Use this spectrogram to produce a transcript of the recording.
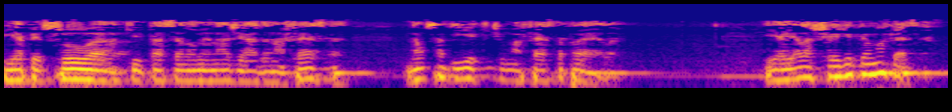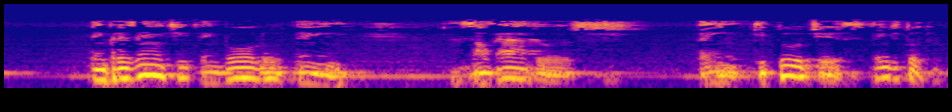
E a pessoa que está sendo homenageada na festa não sabia que tinha uma festa para ela. E aí ela chega e tem uma festa. Tem presente, tem bolo, tem salgados, tem quitutes, tem de tudo.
